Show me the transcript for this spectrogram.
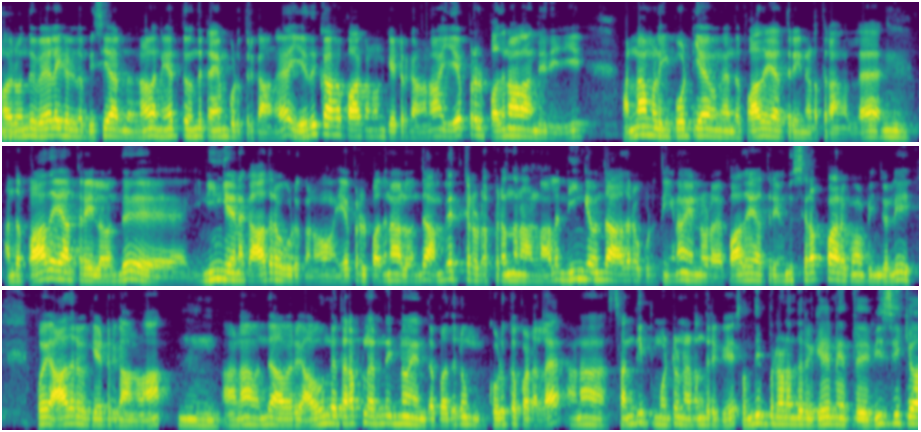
அவர் வந்து வேலைகள்ல பிஸியா இருந்ததுனால நேத்து வந்து டைம் கொடுத்துருக்காங்க. எதுக்காக பார்க்கணும்னு கேட்டிருக்காங்கன்னா ஏப்ரல் பதினாலாம் தேதி அண்ணாமலைக்கு போட்டியா அவங்க அந்த பாத யாத்திரை நடத்துறாங்கல்ல ம். அந்த பாத யாத்திரையில வந்து நீங்க எனக்கு ஆதரவு கொடுக்கணும் ஏப்ரல் பதினாலு வந்து அம்பேத்கரோட பிறந்த நாள்னால நீங்க வந்து ஆதரவு கொடுத்தீங்கன்னா என்னோட பாத யாத்திரை வந்து சிறப்பா இருக்கும் அப்படின்னு சொல்லி போய் ஆதரவு கேட்டிருக்காங்களாம் ம். ஆனா வந்து அவர் அவங்க தரப்புல இருந்து இன்னும் எந்த பதிலும் கொடுக்கப்படல ஆனா சந்திப்பு மட்டும் நடந்திருக்கு சந்திப்பு நடந்திருக்கு நேத்து விசிகா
